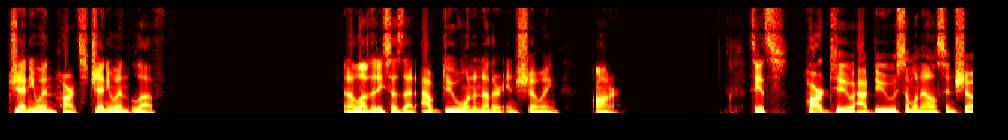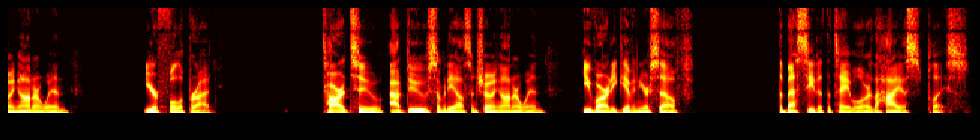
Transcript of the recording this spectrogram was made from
genuine hearts, genuine love. And I love that he says that outdo one another in showing honor. See, it's hard to outdo someone else in showing honor when you're full of pride it's hard to outdo somebody else in showing honor when you've already given yourself the best seat at the table or the highest place.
